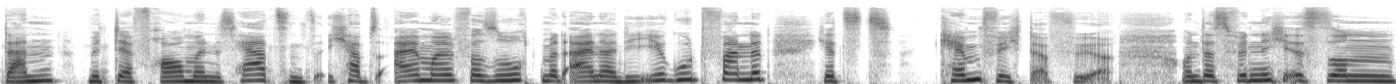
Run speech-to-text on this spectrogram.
dann mit der Frau meines Herzens. Ich habe es einmal versucht mit einer, die ihr gut fandet, jetzt kämpfe ich dafür. Und das finde ich ist so ein,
